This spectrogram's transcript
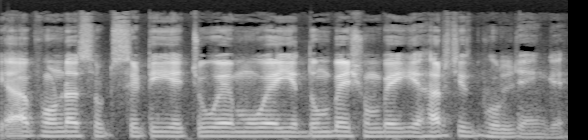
कि आप होंडा सुट सिटी ये चूहे मुए ये दुम्बे शुम्बे ये हर चीज़ भूल जाएँगे।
